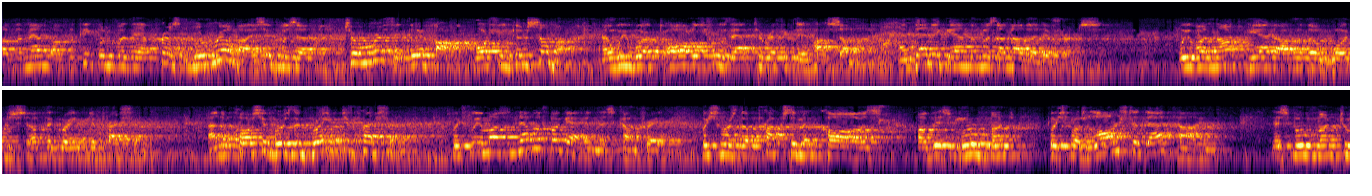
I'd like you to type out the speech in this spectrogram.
of the member of the people who were there present will realize it was a terrifically hot Washington summer. And we worked all through that terrifically hot summer. And then again, there was another difference. We were not yet out of the woods of the Great Depression. And of course, it was the Great Depression which we must never forget in this country, which was the proximate cause of this movement which was launched at that time, this movement to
